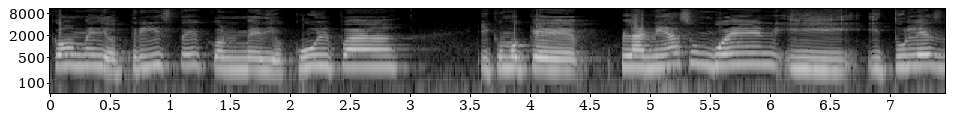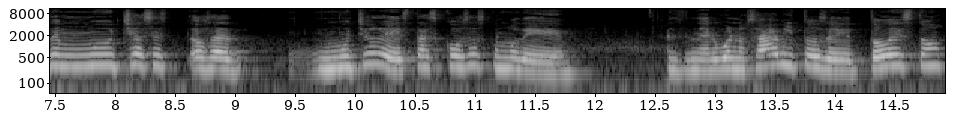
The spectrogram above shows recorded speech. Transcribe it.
como medio triste, con medio culpa y como que planeas un buen y, y tú lees de muchas, o sea, mucho de estas cosas como de, tener buenos hábitos, de todo esto,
